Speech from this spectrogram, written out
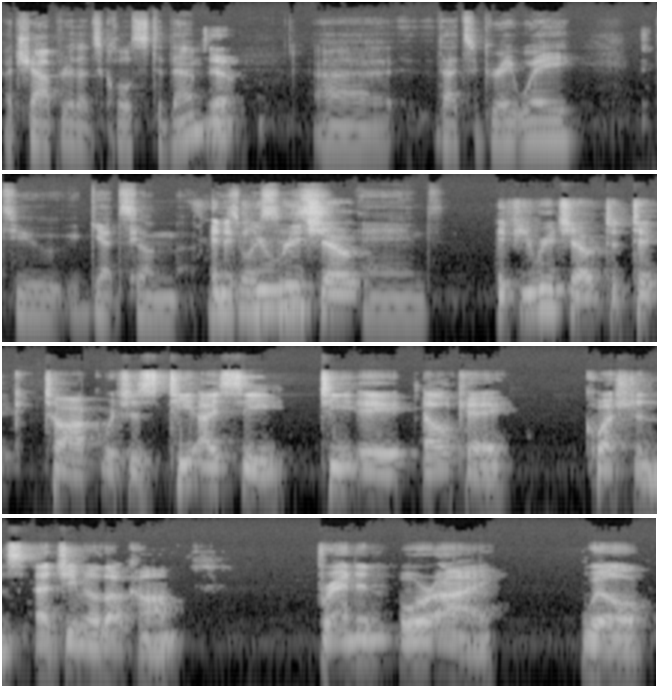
a chapter that's close to them. Yeah. Uh, that's a great way to get some. And if you reach out- and if you reach out to Tic Talk, which is T I C T A L K questions at gmail.com, Brandon or I will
